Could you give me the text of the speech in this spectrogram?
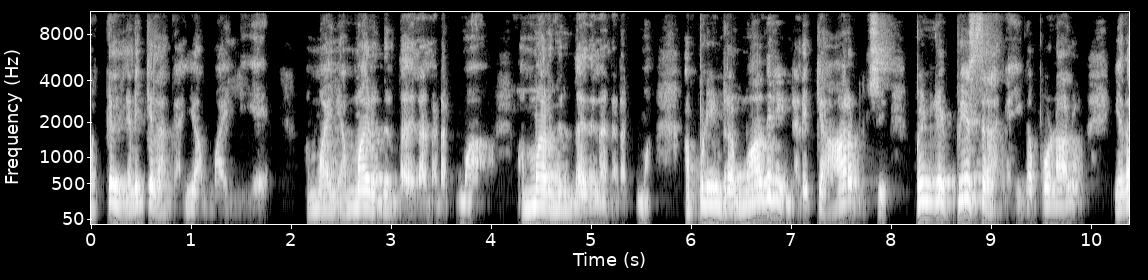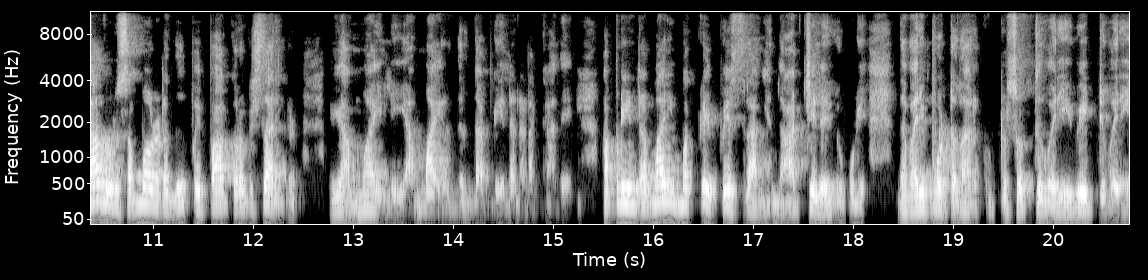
மக்கள் நினைக்கிறாங்க ஐயோ அம்மா இல்லையே. அம்மா இல்லை அம்மா இருந்திருந்தா இதெல்லாம் நடக்குமா? அம்மா இருந்திருந்தா இதெல்லாம் நடக்குமா? அப்படின்ற மாதிரி நினைக்க ஆரம்பிச்சு பெண்கள் பேசுறாங்க. எங்க போனாலும் ஏதாவது ஒரு சம்பவம் நடந்து போய் பார்க்குறோம் விசாரிக்கணும் ஐயோ அம்மா இல்லையே அம்மா இருந்திருந்தா அப்படி எல்லாம் நடக்காதே? அப்படின்ற மாதிரி மக்கள் பேசுறாங்க. இந்த ஆட்சியில் இருக்கக்கூடிய இந்த வரி போட்டதா இருக்கட்டும் சொத்து வரி வீட்டு வரி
